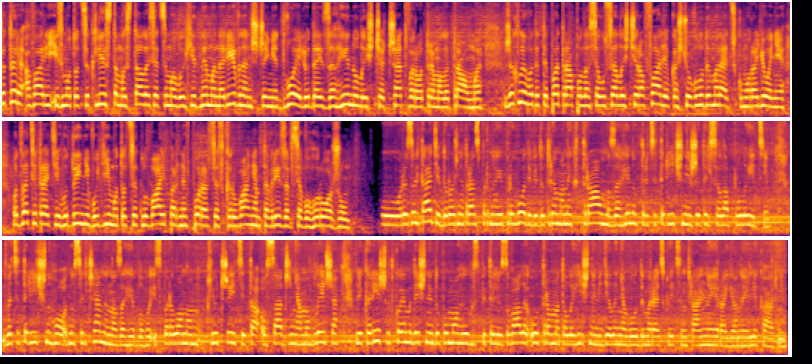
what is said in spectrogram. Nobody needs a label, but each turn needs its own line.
Чотири аварії із мотоциклістами сталися цими вихідними на Рівненщині. Двоє людей загинули, ще четверо отримали травми. Жахливе ДТП трапилося у селищі Рафалівка, що у Володимирецькому районі. О 23-й годині водій мотоциклу «Вайпер» не впорався з керуванням та врізався в огорожу.
У результаті дорожньо-транспортної пригоди від отриманих травм загинув 30-річний житель села Полиці. 20-річного односельчанина загиблого із переломом ключиці та осадженням обличчя лікарі швидкої медичної допомоги госпіталізували у травматологічне відділення Володимирецької центральної районної лікарні.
